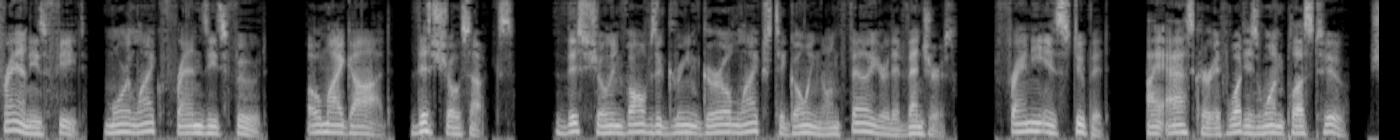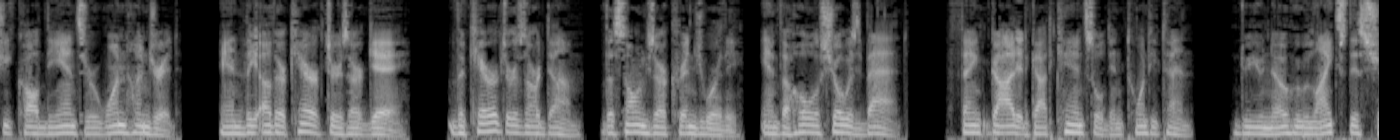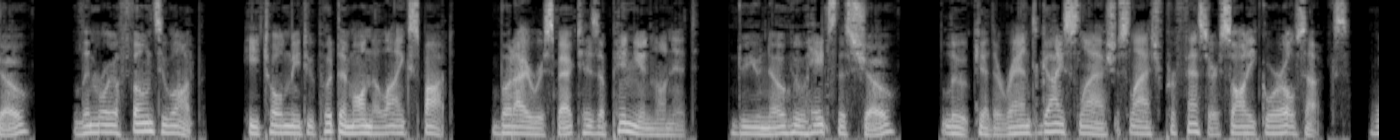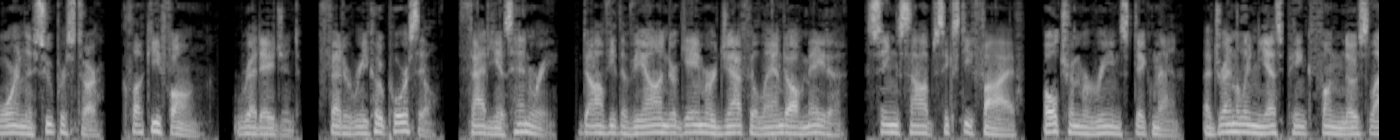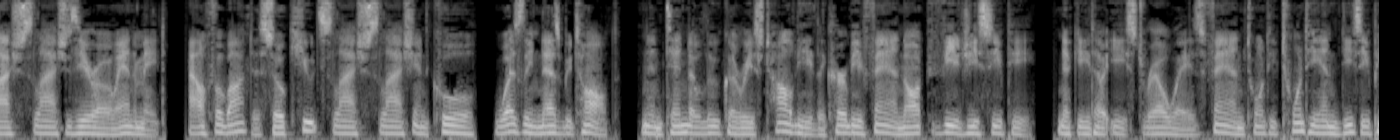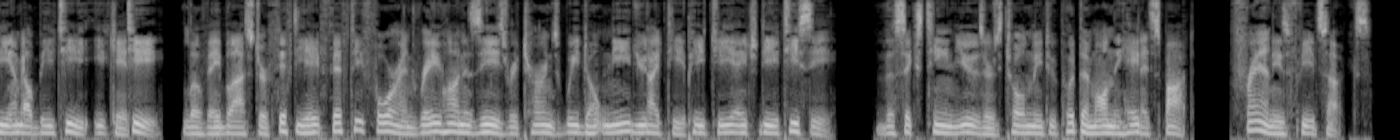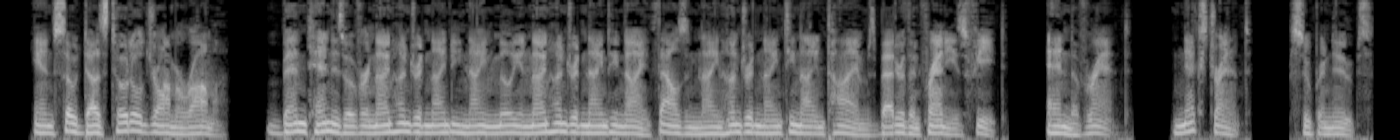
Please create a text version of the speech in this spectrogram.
Franny's feet, more like Frenzy's food. Oh my god, this show sucks. This show involves a green girl likes to going on failed adventures. Franny is stupid. I ask her if what is 1 plus 2, she called the answer 100. And the other characters are gay. The characters are dumb, the songs are cringeworthy, and the whole show is bad. Thank God it got cancelled in 2010. Do you know who likes this show? Linroy Afonso He told me to put them on the like spot. But I respect his opinion on it. Do you know who hates this show? Luca the rant guy slash slash Professor Saudi Girl sucks, Warren the superstar, Clucky Fong, Red Agent, Federico Porcel, Thaddeus Henry, Davi the Viander Gamer Jaffaland Almeida, Sing Sob 65, Ultramarine Stickman, Adrenaline Yes Pink Fung No slash slash Zero Animate, Alphabot is so cute slash slash and cool, Wesley Nesbitt Alt, Nintendo Luca Ristaldi the Kirby fan op VGCP, Nikita East Railways fan 2020 and DCP MLBT EKT, Lavablaster 5854 and Rayhan Aziz returns we don't need UITPTHDTC. The 16 users told me to put them on the hated spot. Franny's feet sucks. And so does Total Dramarama. Ben 10 is over 999,999,999 times better than Franny's feet. End of rant. Next rant. Super Noobs.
